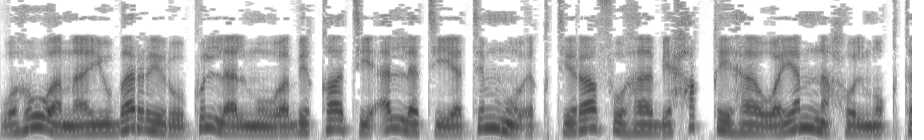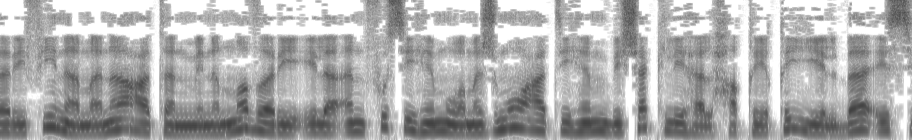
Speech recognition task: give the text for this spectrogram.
وهو ما يبرر كل الموبقات التي يتم اقترافها بحقها ويمنح المقترفين مناعة من النظر إلى أنفسهم ومجموعتهم بشكلها الحقيقي البائس،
